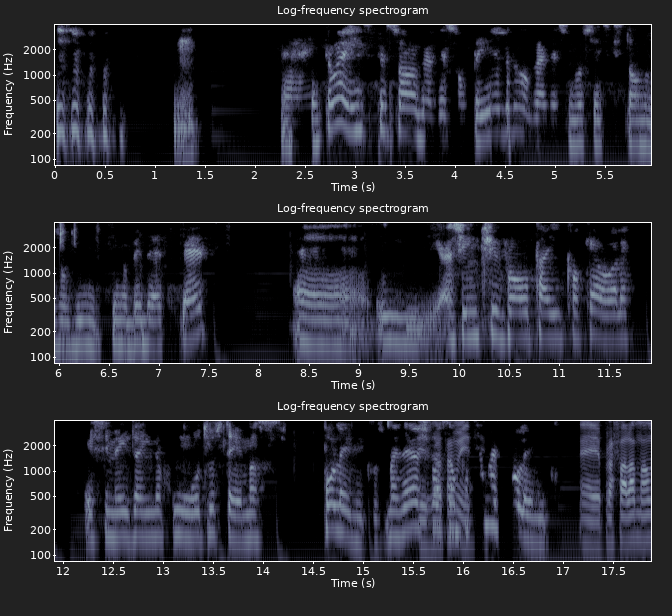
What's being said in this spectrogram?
É, então é isso, pessoal. Agradeço ao Pedro, agradeço vocês que estão nos ouvindo aqui no BDF Cast. É, e a gente volta aí qualquer hora esse mês ainda com outros temas polêmicos, mas eu acho que vai ser um pouco mais polêmico. É, pra falar mal.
